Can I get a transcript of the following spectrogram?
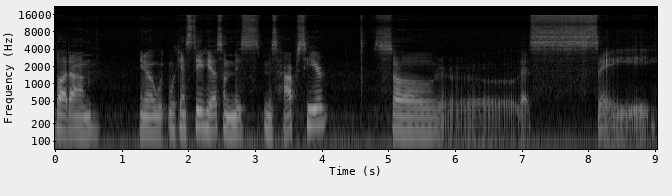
but um you know we, we can still hear some mis mishaps here. So let's say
